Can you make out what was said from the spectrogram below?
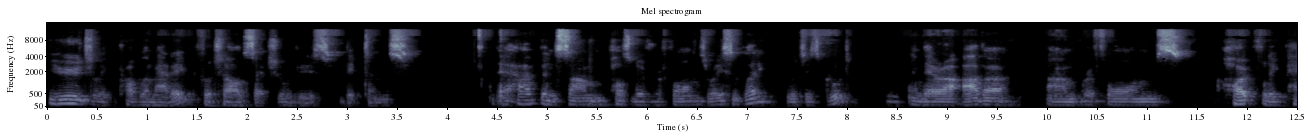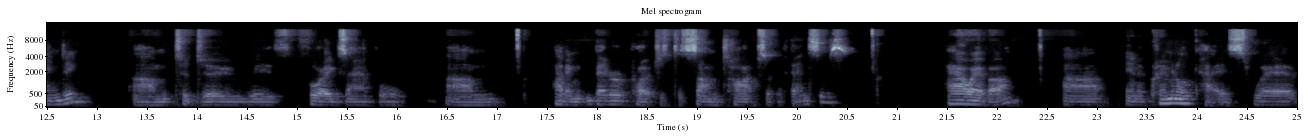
hugely problematic for child sexual abuse victims. There have been some positive reforms recently, which is good. And there are other um, reforms hopefully pending um, to do with, for example, um, having better approaches to some types of offences. However, uh, in a criminal case where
